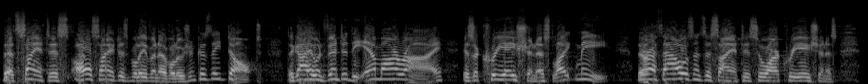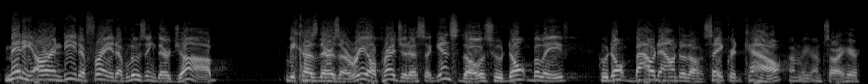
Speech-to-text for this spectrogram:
that scientists, all scientists believe in evolution, because they don't. The guy who invented the MRI is a creationist like me. There are thousands of scientists who are creationists. Many are indeed afraid of losing their job because there's a real prejudice against those who don't believe, who don't bow down to the sacred cow. I mean, I'm sorry, here,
